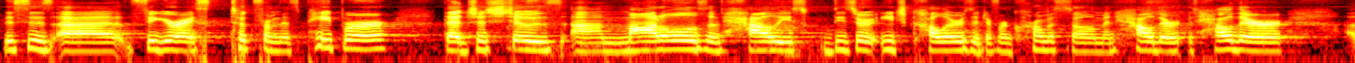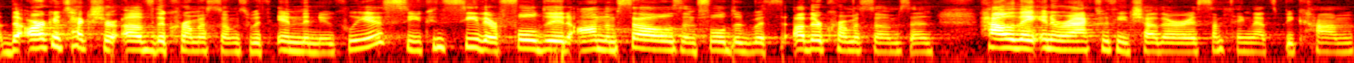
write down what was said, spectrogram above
this is a figure I took from this paper that just shows um, models of how these, these are each color is a different chromosome and how they're, how they're the architecture of the chromosomes within the nucleus. So you can see they're folded on themselves and folded with other chromosomes and how they interact with each other is something that's become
